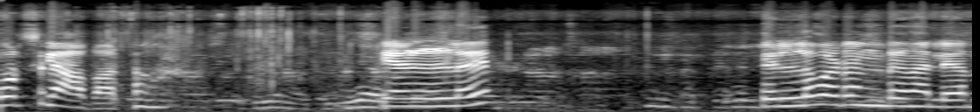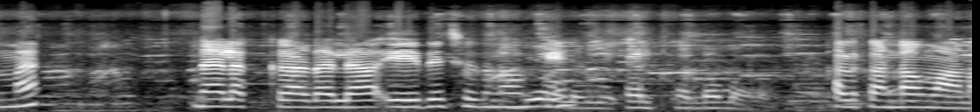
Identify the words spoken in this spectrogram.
കുറച്ച് ലാഭാട്ടോ. എള്ള്? എള്ള് ഇവിടെ ഉണ്ട് നല്ല പറഞ്ഞ? നിലക്കടല ഏത് വെച്ചത് നോക്കി? കൽക്കണ്ടോ കൽക്കണ്ടോ നമ്മൾ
